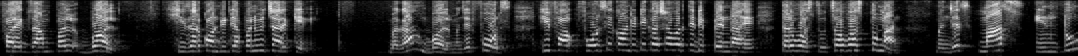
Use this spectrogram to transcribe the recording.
फॉर एक्झाम्पल बल ही जर क्वांटिटी आपण विचार केली बघा बल म्हणजे फोर्स ही फोर्स ही क्वांटिटी कशावरती डिपेंड आहे? तर वस्तूचं वस्तुमान म्हणजेच मास इंटू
